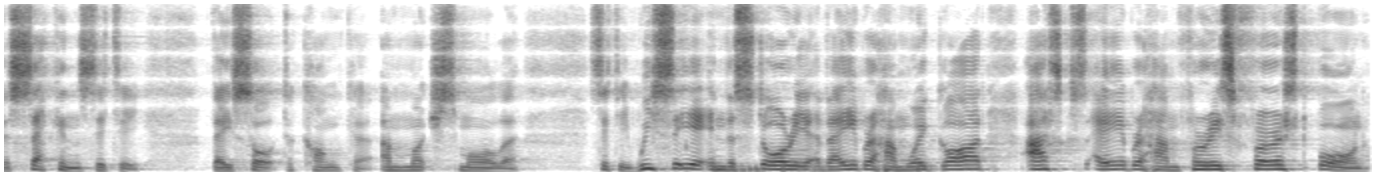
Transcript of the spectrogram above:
the second city they sought to conquer, a much smaller city. We see it in the story of Abraham, where God asks Abraham for his firstborn,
